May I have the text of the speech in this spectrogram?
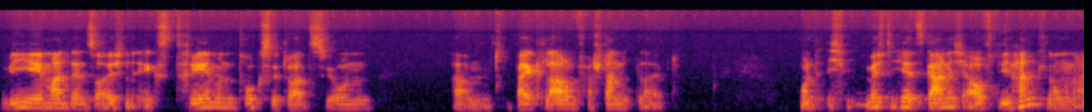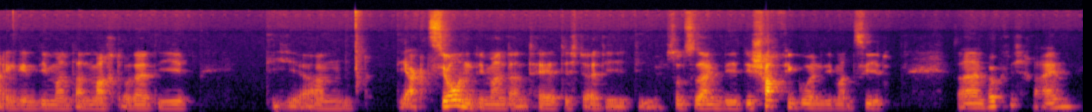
wie jemand in solchen extremen Drucksituationen ähm, bei klarem Verstand bleibt. Und ich möchte hier jetzt gar nicht auf die Handlungen eingehen, die man dann macht oder die, die, ähm, die Aktionen, die man dann tätigt, oder die, die sozusagen die, die Schachfiguren, die man zieht, sondern wirklich rein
